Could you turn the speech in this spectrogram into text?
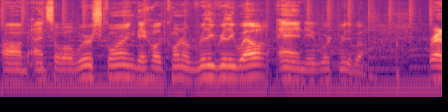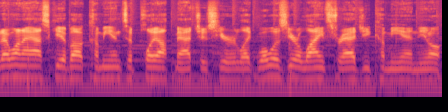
Um, and so while we were scoring, they held corner really, really well, and it worked really well. Brad, I want to ask you about coming into playoff matches here. Like, what was your line strategy coming in? You know,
